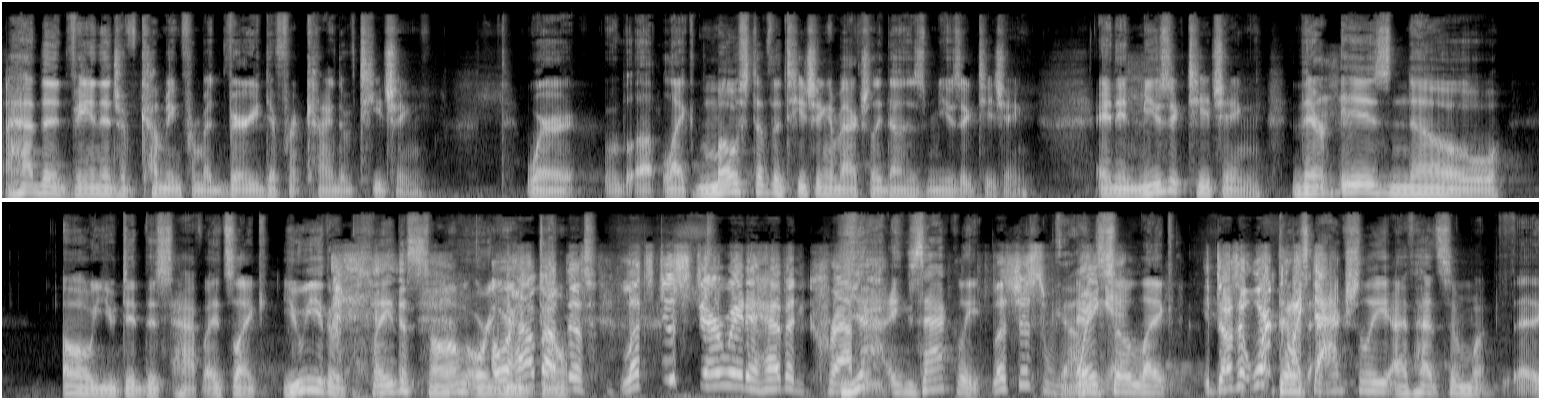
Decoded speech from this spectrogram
i had the advantage of coming from a very different kind of teaching where like most of the teaching i've actually done is music teaching and in music teaching there Mm-hmm. is no oh you did this happen it's like you either play the song or, Or you how about don't. this? Let's do Stairway to Heaven crappy. yeah exactly Let's just Yeah. wing and so it. like It doesn't work like that. actually i've had some uh,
